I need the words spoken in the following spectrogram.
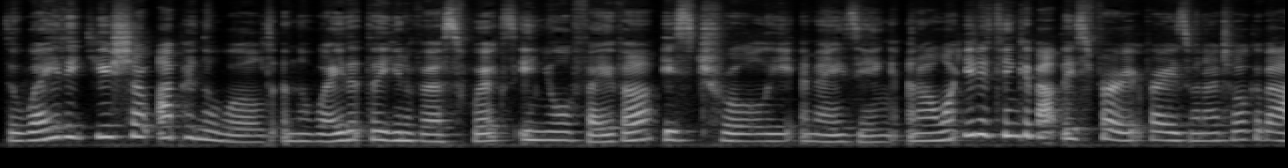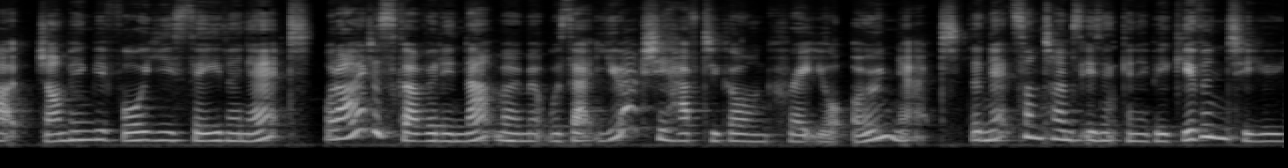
the way that you show up in the world and the way that the universe works in your favor is truly amazing. And I want you to think about this phrase when I talk about jumping before you see the net. What I discovered in that moment was that you actually have to go and create your own net. The net sometimes isn't going to be given to you.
